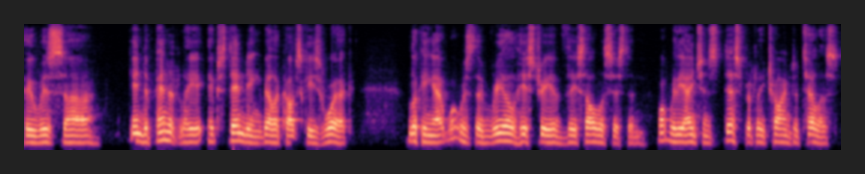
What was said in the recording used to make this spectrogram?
who was uh, independently extending Velikovsky's work, looking at what was the real history of the solar system, what were the ancients desperately trying to tell us,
